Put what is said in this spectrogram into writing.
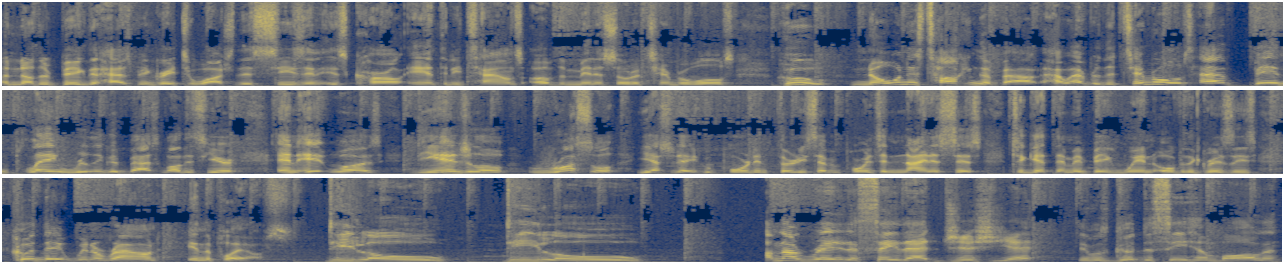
Another big that has been great to watch this season is Karl-Anthony Towns of the Minnesota Timberwolves, who no one is talking about. However, the Timberwolves have been playing really good basketball this year, and it was D'Angelo Russell yesterday who poured in 37 points and nine assists to get them a big win over the Grizzlies. Could they win around in the playoffs? D-Lo, D-Lo. I'm not ready to say that just yet. It was good to see him balling,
